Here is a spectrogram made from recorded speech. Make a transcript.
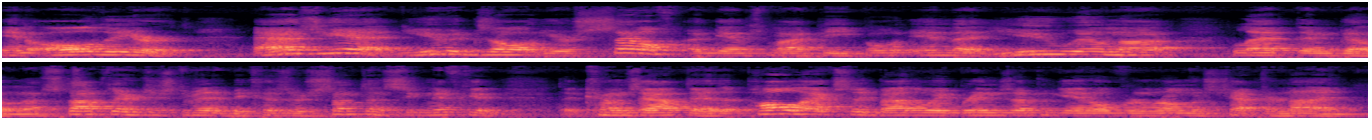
in all the earth. As yet you exalt yourself against my people, in that you will not let them go. Now stop there just a minute because there's something significant that comes out there that Paul actually, by the way, brings up again over in Romans chapter 9,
